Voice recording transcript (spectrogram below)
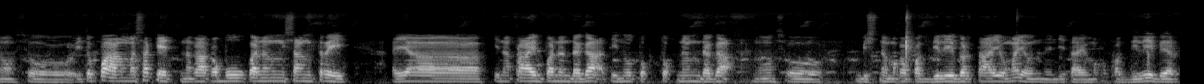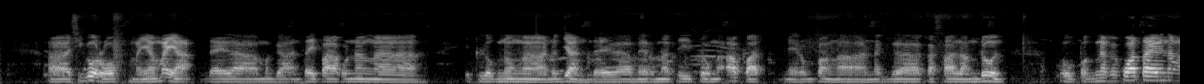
no so ito pa ang masakit nakakabuo ka ng isang tray ay ah, kinakain pa ng daga tinutok-tok ng daga no so imbis na makapag-deliver tayo ngayon hindi tayo makapag-deliver Ah, siguro maya-maya dahil ah, mag-aantay pa ako ng ah, itlog nung ah, ano diyan dahil ah, meron natin itong apat, meron pang ah, nagkasalang doon. So pag nakakuha tayo ng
